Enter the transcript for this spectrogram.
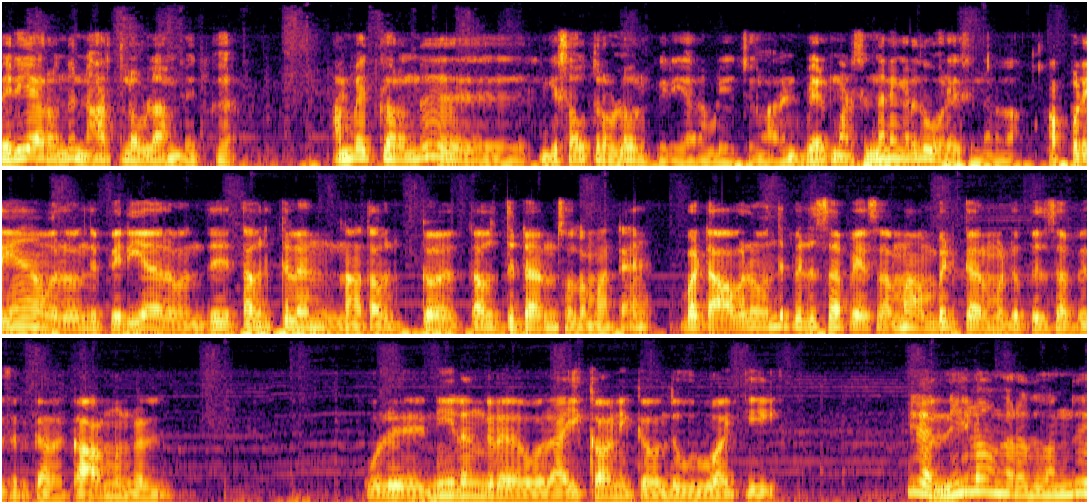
பெரியார் வந்து நார்த்தில் உள்ள அம்பேத்கர். அம்பேத்கர் வந்து இங்கே சவுத்தில் உள்ள ஒரு பெரியார் அப்படி வச்சுக்கலாம். ரெண்டு பேருக்குமான சிந்தனைங்கிறது ஒரே சிந்தனை தான். அப்படியே அவர் வந்து பெரியாரை வந்து தவிர்க்கலன்னு நான் தவிர்க்க தவிர்த்துட்டாருன்னு சொல்ல மாட்டேன். பட் அவரை வந்து பெருசாக பேசாமல் அம்பேத்கர் மட்டும் பெருசாக பேசுறதுக்கான காரணங்கள். ஒரு நீலங்கிற ஒரு ஐகானிக்கை வந்து உருவாக்கி இல்லை நீலங்கிறது வந்து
